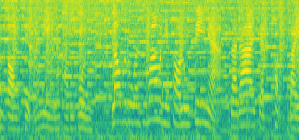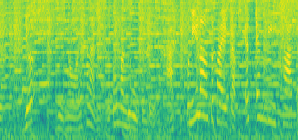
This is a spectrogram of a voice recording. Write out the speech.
มตองเจ็ดนั่นเองนะคะทุกคน เรามาดูกันสิว่าวันนี้ซอลูซี่เนี่ยจะได้แจ็คพอตไปเยอะหรือน้อยขนาดไหนเราต้องมาดูกันเลย เราจะไปกับ SMD พาแต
